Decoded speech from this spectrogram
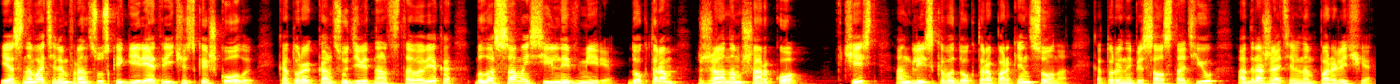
и основателем французской гериатрической школы, которая к концу XIX века была самой сильной в мире, доктором Жаном Шарко, в честь английского доктора Паркинсона, который написал статью о дрожательном параличе.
